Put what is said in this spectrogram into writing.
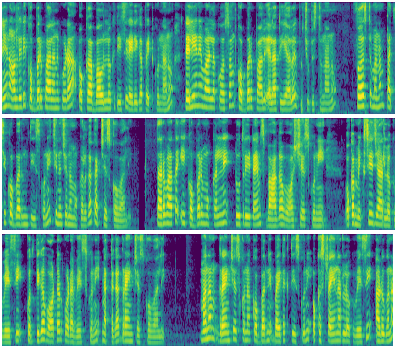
నేను ఆల్రెడీ కొబ్బరి పాలను కూడా ఒక బౌల్లోకి తీసి రెడీగా పెట్టుకున్నాను. తెలియని వాళ్ళ కోసం కొబ్బరి పాలు ఎలా తీయాలో ఇప్పుడు చూపిస్తున్నాను. ఫస్ట్ మనం పచ్చి కొబ్బరిని తీసుకొని చిన్న చిన్న ముక్కలుగా కట్ చేసుకోవాలి. తర్వాత ఈ కొబ్బరి ముక్కల్ని టూ త్రీ టైమ్స్ బాగా వాష్ చేసుకుని ఒక మిక్సీ జార్లోకి వేసి కొద్దిగా వాటర్ కూడా వేసుకుని మెత్తగా గ్రైండ్ చేసుకోవాలి. మనం గ్రైండ్ చేసుకున్న కొబ్బరిని బయటకు తీసుకుని ఒక స్ట్రైనర్లోకి వేసి అడుగున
